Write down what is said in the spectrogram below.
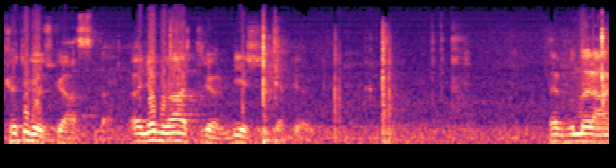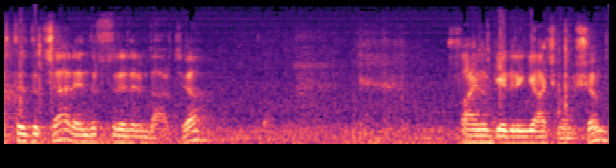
kötü gözüküyor aslında. Önce bunu arttırıyorum. 1 yapıyorum. Tabi bunları arttırdıkça render sürelerim de artıyor. Final Gathering'i açmamışım.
